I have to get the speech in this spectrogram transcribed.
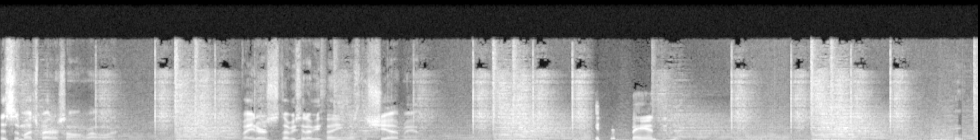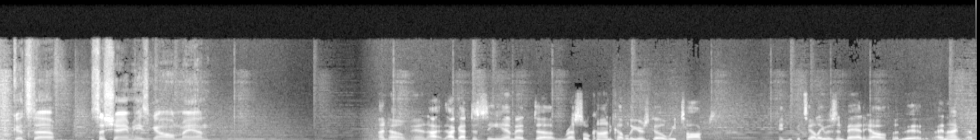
This is a much better song, by the way. Vader's WCW thing was the shit, man. It the band, didn't it? Good stuff. It's a shame he's gone, man. I know, man. I, I got to see him at uh, WrestleCon a couple of years ago. We talked, and you could tell he was in bad health. And, uh, and I, I-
